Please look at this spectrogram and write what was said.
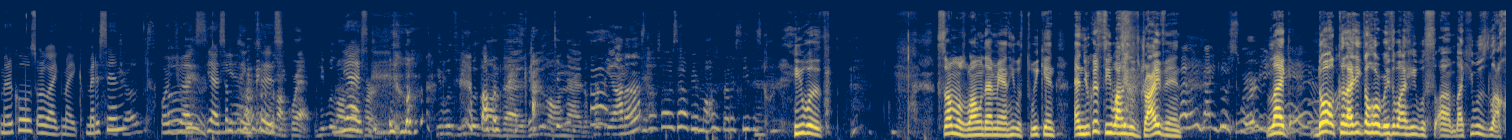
medicals or like like medicine Drugs. or drugs. Yeah, something. I think he was on crack. He was on yes, that perk. He was he was Papa on that. He was on that. The Perkiana. What's up? Your mom's better see this. He was. Something was wrong with that man. He was tweaking, and you could see while he was driving. Right, when he's driving, he was swerving. Like no, cause I think the whole reason why he was um like he was like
